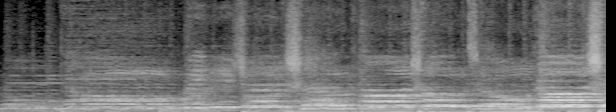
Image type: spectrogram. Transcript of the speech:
荣耀归于全神，他成就大事，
